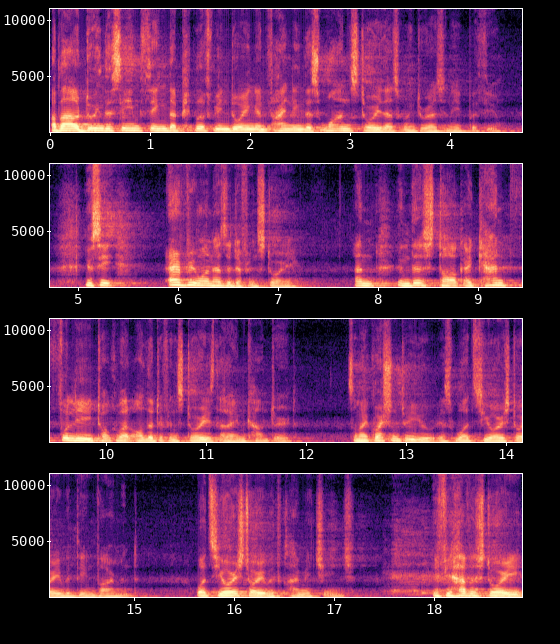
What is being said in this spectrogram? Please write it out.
about doing the same thing that people have been doing and finding this one story that's going to resonate with you. You see, everyone has a different story. And in this talk, I can't fully talk about all the different stories that I encountered. So, my question to you is what's your story with the environment? What's your story with climate change? If you have a story,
